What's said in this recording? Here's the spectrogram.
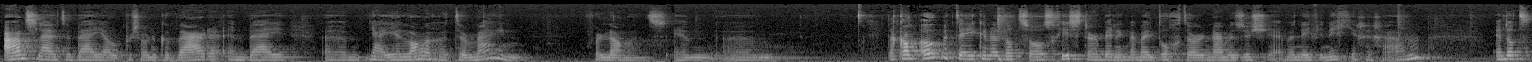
aansluiten bij jouw persoonlijke waarden en bij um, ja, je langere termijn verlangens. En um, dat kan ook betekenen dat zoals gisteren ben ik met mijn dochter naar mijn zusje en mijn neefje nichtje gegaan. En dat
